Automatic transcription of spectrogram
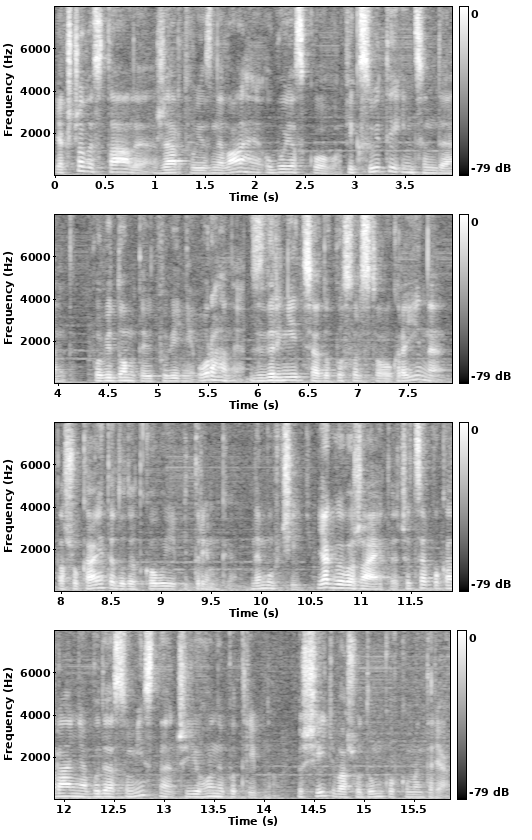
Якщо ви стали жертвою зневаги, обов'язково фіксуйте інцидент. Повідомте відповідні органи, зверніться до посольства України та шукайте додаткової підтримки. Не мовчіть. Як ви вважаєте, чи це покарання буде сумісне, чи його не потрібно? Пишіть вашу думку в коментарях.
